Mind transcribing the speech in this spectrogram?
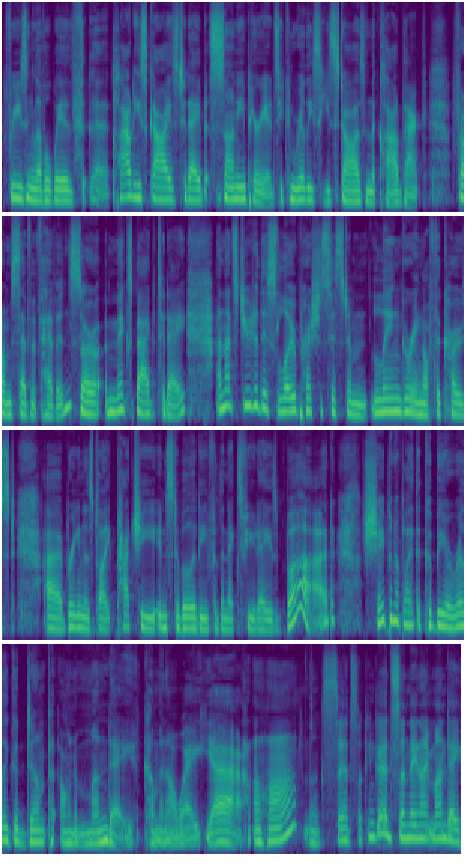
freezing level with uh, cloudy skies today, but sunny periods. You can really see stars in the cloud bank from seventh heaven. So, a mixed bag today. And that's due to this low pressure system lingering off the coast, uh, bringing us like patchy instability for the next few days, but shaping up like there could be a really good dump on Monday coming our way. Yeah, uh huh. Looks it's looking good. Sunday night, Monday.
